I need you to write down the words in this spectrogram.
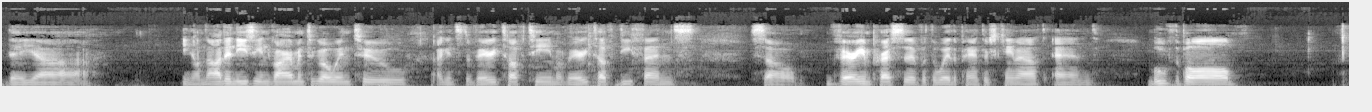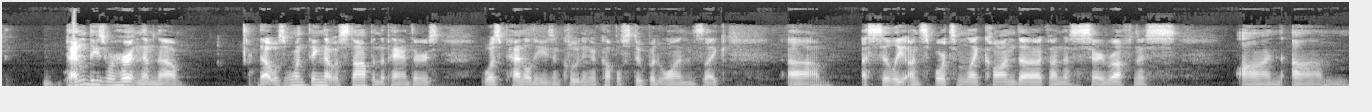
They uh, you know, not an easy environment to go into against a very tough team, a very tough defense. So very impressive with the way the Panthers came out and moved the ball. Penalties were hurting them though. That was one thing that was stopping the Panthers was penalties, including a couple stupid ones like um, a silly unsportsmanlike conduct, unnecessary roughness on um,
